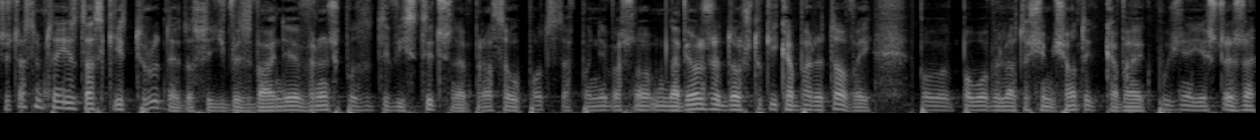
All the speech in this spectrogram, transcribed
czy czasem to jest takie trudne dosyć wyzwanie, wręcz pozytywistyczne, praca u podstaw, ponieważ no, nawiążę do sztuki kabaretowej po, połowy lat 80., kawałek później jeszcze, że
